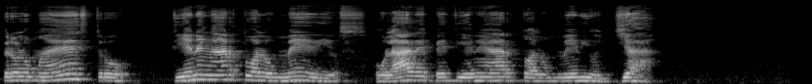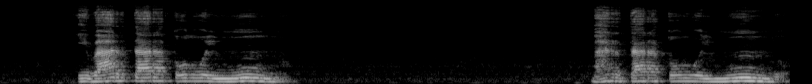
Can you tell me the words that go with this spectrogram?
Pero los maestros tienen harto a los medios, o la ADP tiene harto a los medios ya. Y va a hartar a todo el mundo. Va a hartar a todo el mundo.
